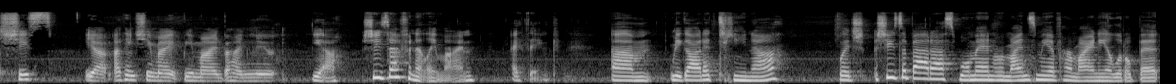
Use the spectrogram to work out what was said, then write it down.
She's yeah. I think she might be mine behind Newt. Yeah, she's definitely mine. I think. Um, we got a Tina, which she's a badass woman. Reminds me of Hermione a little bit.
